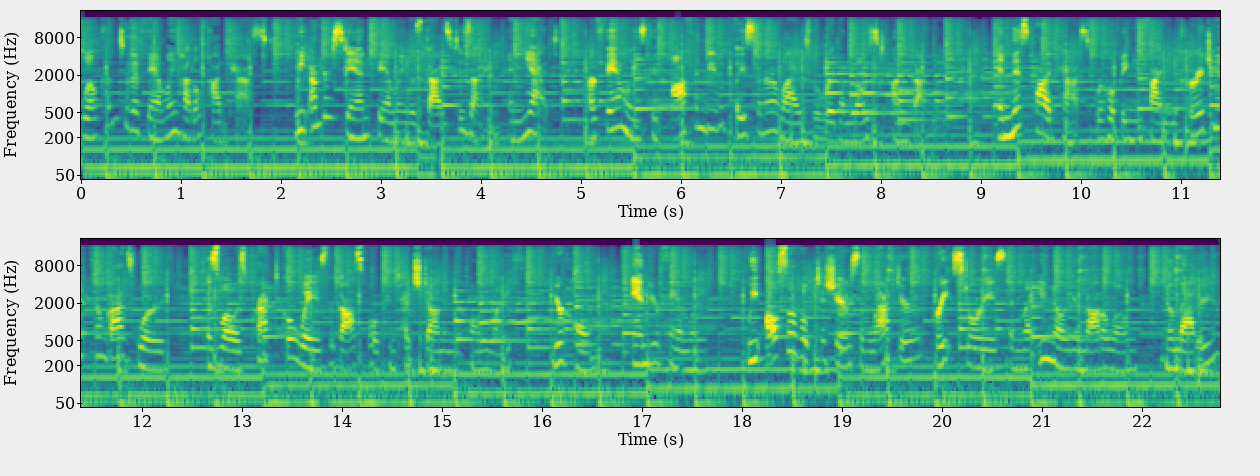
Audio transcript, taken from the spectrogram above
Welcome to the Family Huddle podcast. We understand family was God's design, and yet our families can often be the place in our lives where we're the most ungodly. In this podcast, we're hoping you find encouragement from God's Word, as well as practical ways the gospel can touch down in your own life, your home, and your family. We also hope to share some laughter, great stories, and let you know you're not alone, no matter your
